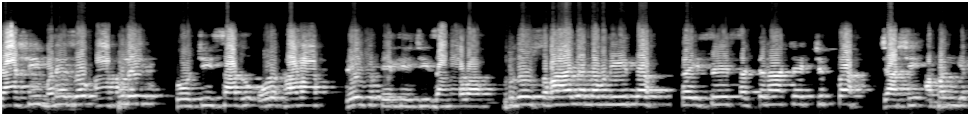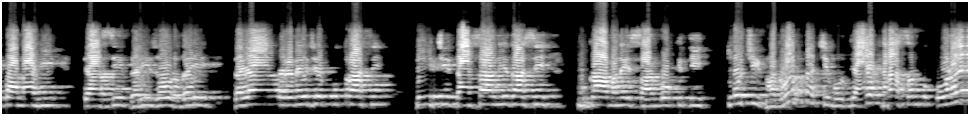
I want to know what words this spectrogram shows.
त्याशी म्हणे जो आपुले तोची साधू ओळखावा देव तेथेची जाणावा. मृदो समाय नवनीत तैसे सज्जनाचे चित्त ज्याशी अपंगिता नाही त्यासी धरी जो हृदय दया करणे जे पुत्रासी तेची दासा आणि दासी तुका म्हणे सांगो किती. तोची भगवंताची मूर्ती आहे खरा संत कोण आहे?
